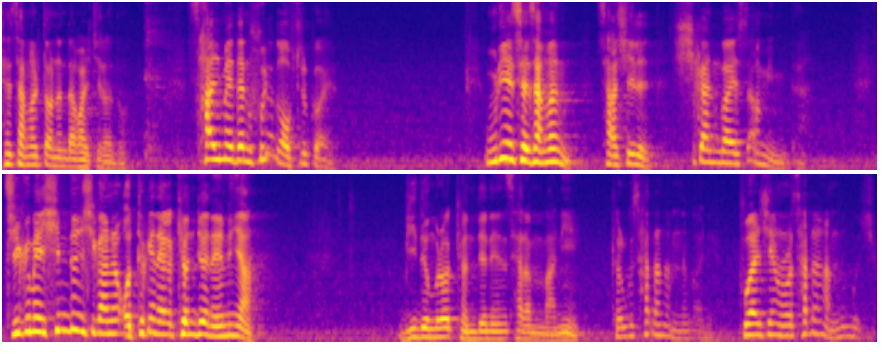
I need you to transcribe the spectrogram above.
세상을 떠난다고 할지라도 삶에 대한 후회가 없을 거예요. 우리의 세상은 사실 시간과의 싸움입니다. 지금의 힘든 시간을 어떻게 내가 견뎌내느냐? 믿음으로 견뎌낸 사람만이 결국 살아남는 거 아니에요. 부활신으로 살아남는 거죠.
